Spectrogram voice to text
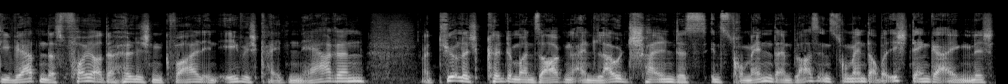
die werden das Feuer der höllischen Qual in Ewigkeit nähren. Natürlich könnte man sagen, ein laut schallendes Instrument, ein Blasinstrument, aber ich denke eigentlich,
